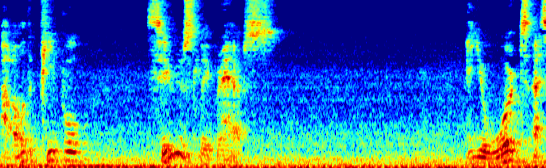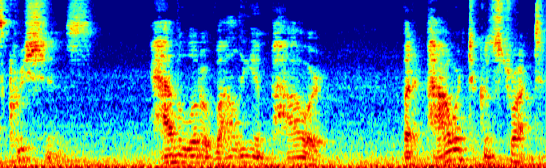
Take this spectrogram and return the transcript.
by other people seriously, perhaps. And your words as Christians have a lot of value and power, but a power to construct.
